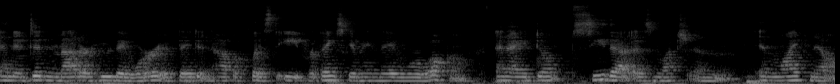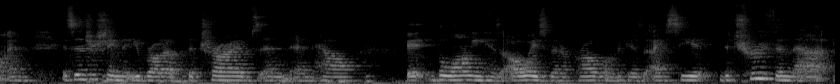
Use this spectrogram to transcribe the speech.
and it didn't matter who they were. If they didn't have a place to eat for Thanksgiving they were welcome. And I don't see that as much in in life now. And it's interesting that you brought up the tribes and and how it belonging has always been a problem because I see it the truth in that,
